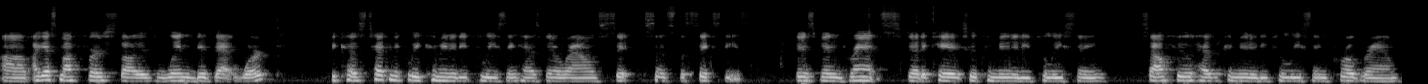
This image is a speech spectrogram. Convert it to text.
Um, I guess my first thought is when did that work? Because technically, community policing has been around si- since the 60s. There's been grants dedicated to community policing Southfield has a community policing program.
